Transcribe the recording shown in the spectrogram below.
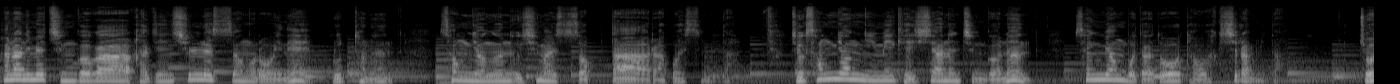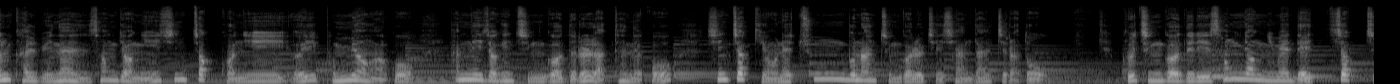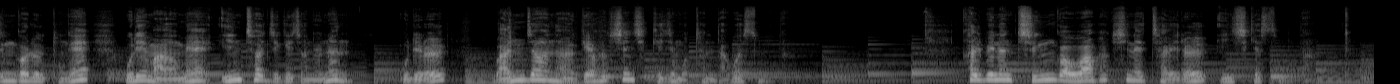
하나님의 증거가 가진 신뢰성으로 인해 루터는 성령은 의심할 수 없다라고 했습니다. 즉 성령님이 계시하는 증거는 생명보다도 더 확실합니다. 존 칼빈은 성경이 신적 권위의 분명하고 합리적인 증거들을 나타내고 신적 기원에 충분한 증거를 제시한다 할지라도 그 증거들이 성령님의 내적 증거를 통해 우리 마음에 인쳐지기 전에는 우리를 완전하게 확신시키지 못한다고 했습니다. 칼빈은 증거와 확신의 차이를 인식했습니다.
